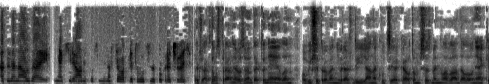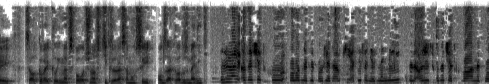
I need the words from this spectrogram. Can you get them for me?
a teda naozaj nejaký reálny posun nenastal a preto musíme pokračovať. Takže ak tomu správne rozumiem, tak to nie je len o vyšetrovaní vraždy Jana Kuciaka, o tom, že sa zmenila vláda, ale o nejakej celkovej klíme v spoločnosti, ktorá sa musí od základu zmeniť? My sme mali od začiatku pôvodné dve požiadavky a tie sa nezmenili. A teda od začiatku voláme po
